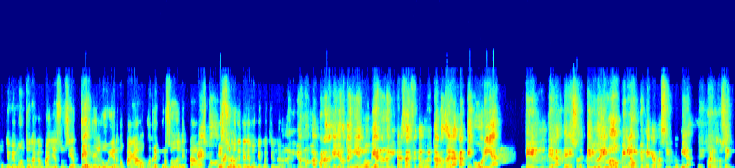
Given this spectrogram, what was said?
o que me monte una campaña sucia desde el gobierno pagado con recursos del Estado. Eso, es, lo que tenemos que cuestionar. Yo no, acuérdate que yo no estoy ni en gobierno, no me interesa defender el gobierno, estoy hablando de la categoría de, de, la, de eso, de periodismo de opinión. Yo me quedo así, yo, mira, eh, bueno, entonces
